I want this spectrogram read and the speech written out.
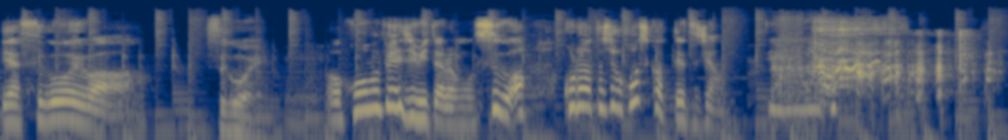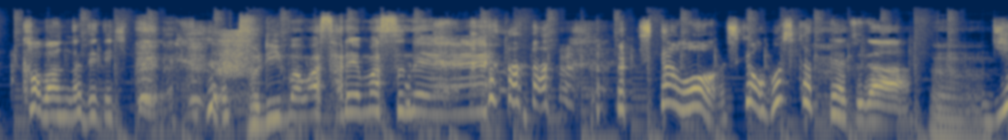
いや、すごいわ。すごい。うんホームページ見たらもうすぐ、あ、これ私が欲しかったやつじゃんっていう。カバンが出てきて。振り回されますね。しかも、しかも欲しかったやつが、うん。ギ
